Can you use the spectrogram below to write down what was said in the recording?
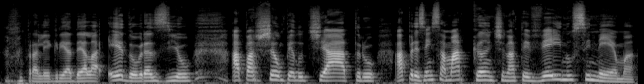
para alegria dela e do Brasil, a paixão pelo teatro, a presença marcante na TV e no cinema.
